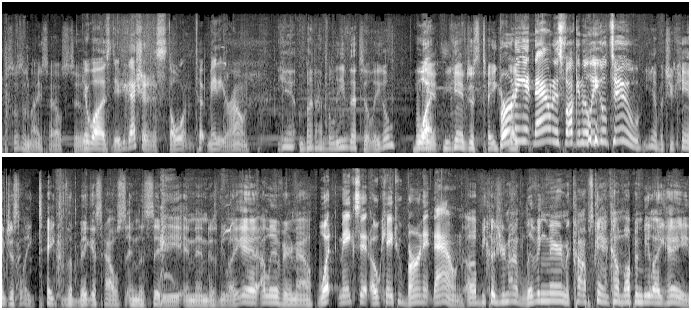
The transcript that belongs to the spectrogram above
This was a nice house too. It was, dude. You guys should have just stolen, it, took, made it your own. Yeah, but I believe that's illegal. You What? Can't, you can't just take Burning like- it down is fucking illegal too. Yeah, but you can't just like take the biggest house in the city and then just be like, "Yeah, I live here now." What makes it okay to burn it down? Uh, because you're not living there, and the cops can't come up and be like, "Hey,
